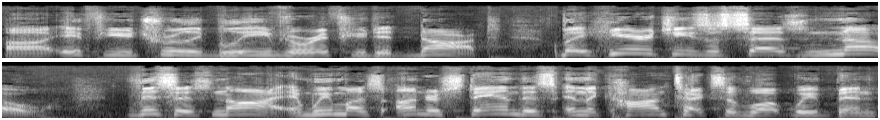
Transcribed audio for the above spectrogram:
uh, if you truly believed or if you did not. But here Jesus says, no. This is not. And we must understand this in the context of what we've been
